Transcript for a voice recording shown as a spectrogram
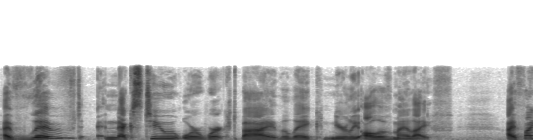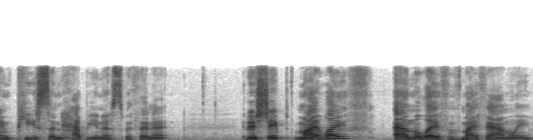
I've lived next to or worked by the lake nearly all of my life. I find peace and happiness within it. It has shaped my life and the life of my family.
